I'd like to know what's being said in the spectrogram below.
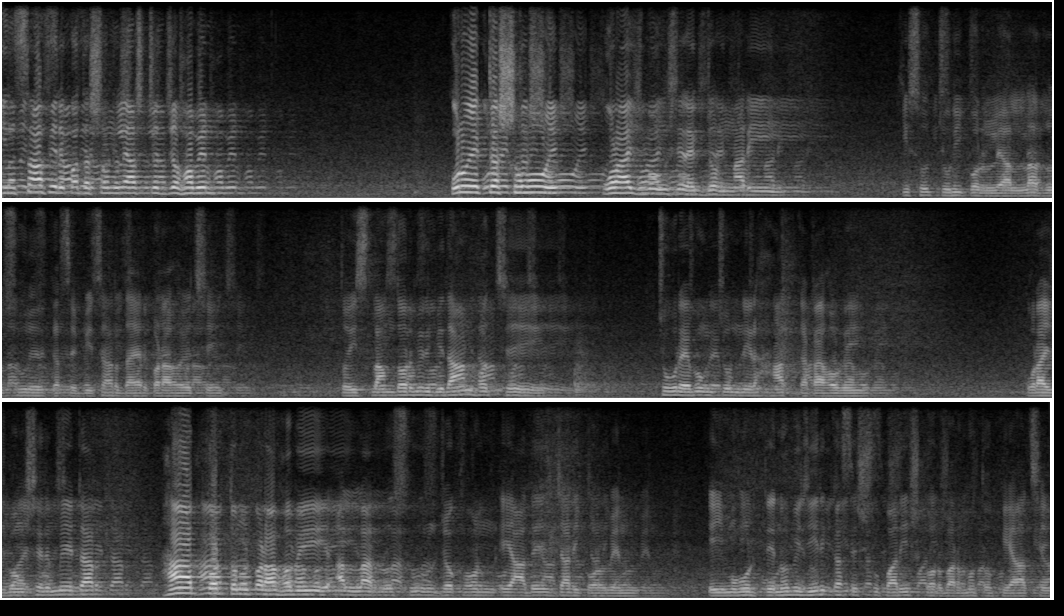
ইনসাফের কথা শুনলে আশ্চর্য হবেন। কোন একটা সময় বংশের একজন নারী কিছু চুরি করলে আল্লাহ রসুলের কাছে বিচার দায়ের করা হয়েছে। তো ইসলাম ধর্মের বিধান হচ্ছে চোর এবং চুন্নির হাত কাটা হবে। কোরাইশ বংশের মেয়েটার হাত কর্তন করা হবে আল্লাহর রসুল যখন এই আদেশ জারি করবেন। এই মুহূর্তে নবীজির কাছে সুপারিশ করবার মতো কে আছে?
